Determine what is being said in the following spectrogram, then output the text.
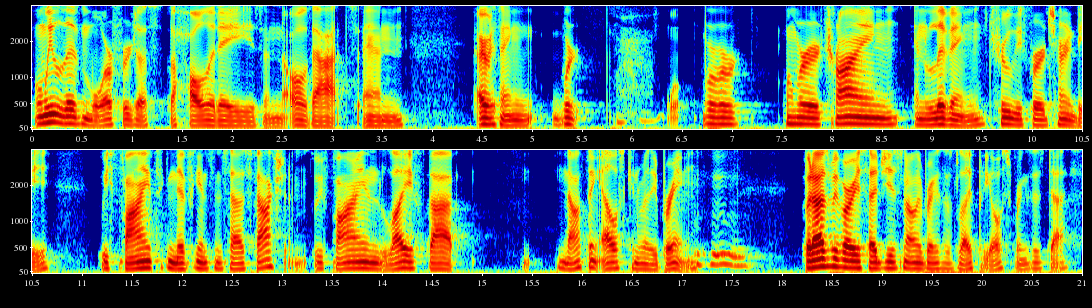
when we live more for just the holidays and all that and everything, we're we're when we're trying and living truly for eternity, we find significance and satisfaction. We find life that nothing else can really bring. hmm But as we've already said, Jesus not only brings us life, but he also brings us death.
